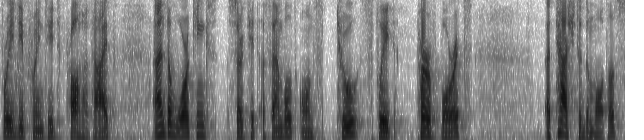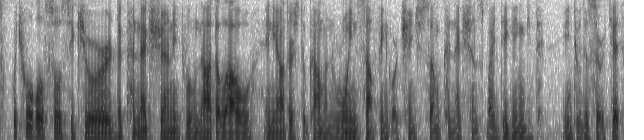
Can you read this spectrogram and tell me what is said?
3D printed prototype and the working circuit assembled on two split perf boards attached to the models, which will also secure the connection. It will not allow any others to come and ruin something or change some connections by digging into the circuit.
